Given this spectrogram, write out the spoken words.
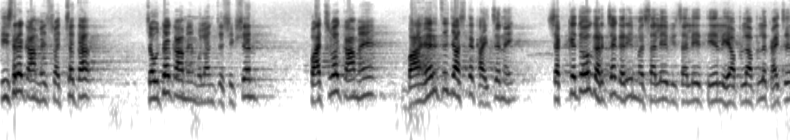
तिसरं काम आहे स्वच्छता. चौथं काम आहे मुलांचं शिक्षण. पाचवं काम आहे बाहेरचं जास्त खायचं नाही. शक्यतो घरच्या घरी मसाले विसाले तेल हे आपलं आपलं खायचं.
